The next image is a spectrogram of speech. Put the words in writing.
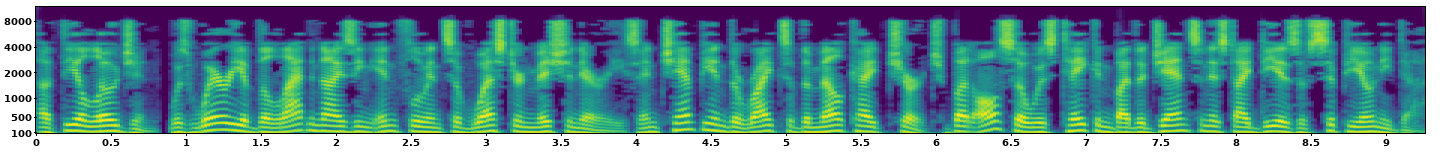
a theologian, was wary of the Latinizing influence of Western missionaries and championed the rights of the Melkite Church but also was taken by the Jansenist ideas of Scipione de'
